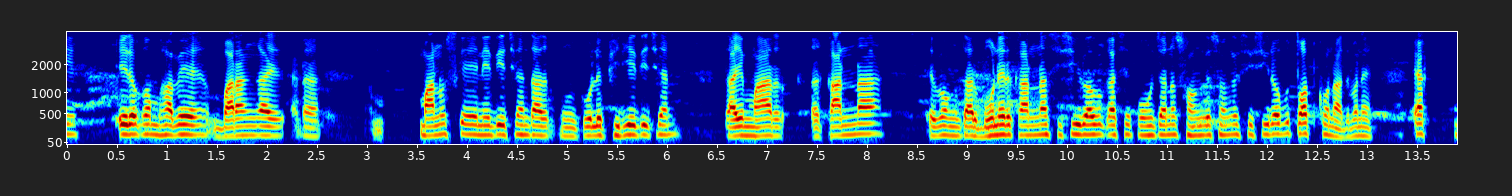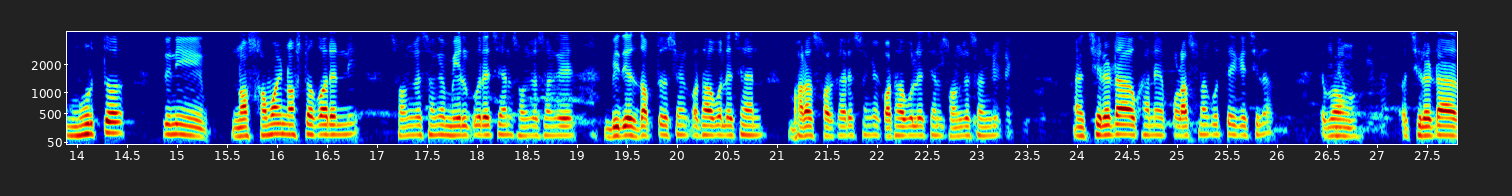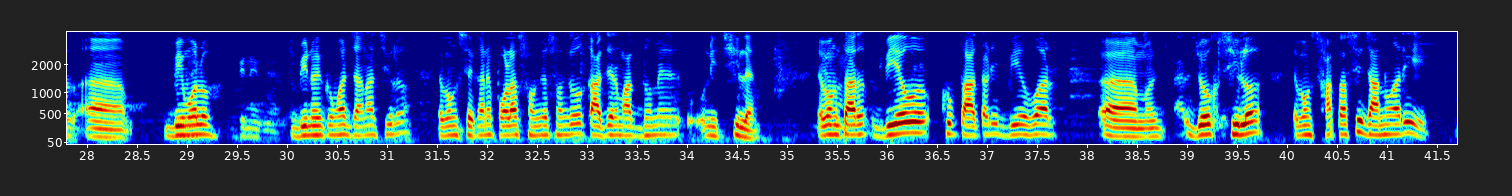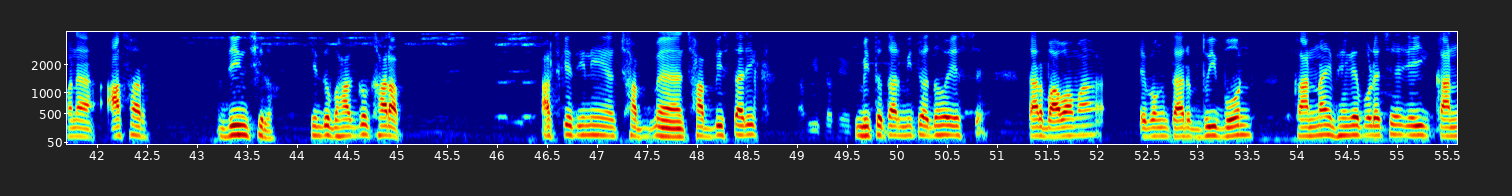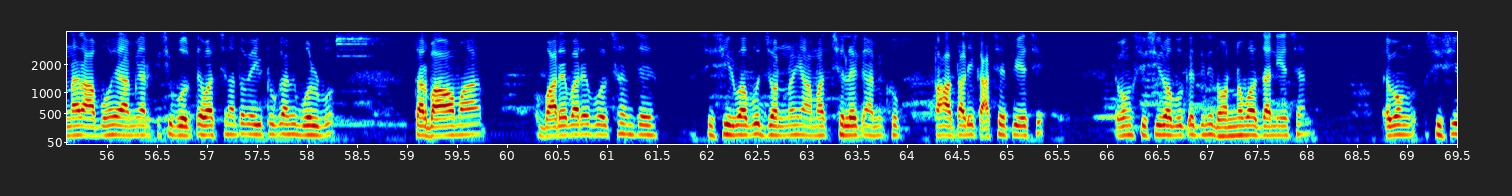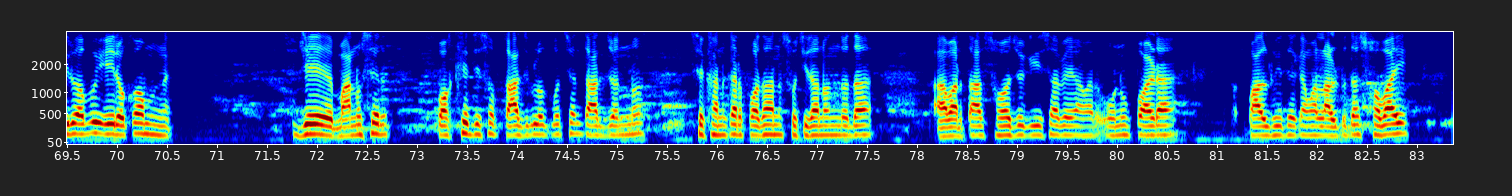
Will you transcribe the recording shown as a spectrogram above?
এরকমভাবে বারাঙ্গায় একটা মানুষকে এনে দিয়েছিলেন তার কোলে ফিরিয়ে দিয়েছিলেন। তাই মার কান্না এবং তার বোনের কান্না শিশিরবাবুর কাছে পৌঁছানোর সঙ্গে সঙ্গে শিশিরবাবু তৎক্ষণাৎ মানে এক মুহূর্ত তিনি ন সময় নষ্ট করেননি। সঙ্গে সঙ্গে মেল করেছেন সঙ্গে সঙ্গে বিদেশ দপ্তরের সঙ্গে কথা বলেছেন ভারত সরকারের সঙ্গে কথা বলেছেন সঙ্গে সঙ্গে ছেলেটা ওখানে পড়াশোনা করতে গেছিল এবং ছেলেটার বিমল বিনয় কুমার জানা ছিল। এবং সেখানে পড়ার সঙ্গে সঙ্গেও কাজের মাধ্যমে উনি ছিলেন। এবং তার বিয়েও খুব তাড়াতাড়ি বিয়ে হওয়ার যোগ ছিল এবং সাতাশে জানুয়ারি মানে আসার দিন ছিল। কিন্তু ভাগ্য খারাপ। আজকে তিনি ছাব্বিশ তারিখ মৃত তার মৃতদেহ এসছে। তার বাবা মা এবং তার দুই বোন কান্নায় ভেঙে পড়েছে। এই কান্নার আবহে আমি আর কিছু বলতে পারছি না তবে এইটুকু আমি বলব। তার বাবা মা বারে বারে বলছেন যে, শিশিরবাবুর জন্যই আমার ছেলেকে আমি খুব তাড়াতাড়ি কাছে পেয়েছি এবং শিশিরবাবুকে তিনি ধন্যবাদ জানিয়েছেন। এবং শিশিরবাবু এইরকম যে মানুষের পক্ষে যেসব কাজগুলো করছেন, তার জন্য সেখানকার প্রধান সচিদানন্দ দা, আবার তার সহযোগী হিসাবে আমার অনুপ পয়রা পালধুই থেকে আমার লালটুদা সবাই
